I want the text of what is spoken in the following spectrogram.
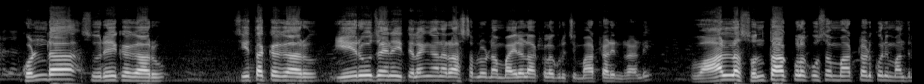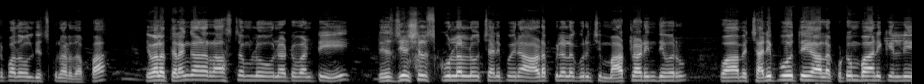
అడగాలి. కొండ సురేఖ గారు సీతక్క గారు ఏ రోజైనా ఈ తెలంగాణ రాష్ట్రంలో ఉన్న మహిళల హక్కుల గురించి మాట్లాడినరా అండి? వాళ్ళ సొంత హక్కుల కోసం మాట్లాడుకొని మంత్రి పదవులు తెచ్చుకున్నారు తప్ప ఇవాళ తెలంగాణ రాష్ట్రంలో ఉన్నటువంటి రెసిడెన్షియల్ స్కూళ్ళల్లో చనిపోయిన ఆడపిల్లల గురించి మాట్లాడింది ఎవరు? ఆమె చనిపోతే వాళ్ళ కుటుంబానికి వెళ్ళి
